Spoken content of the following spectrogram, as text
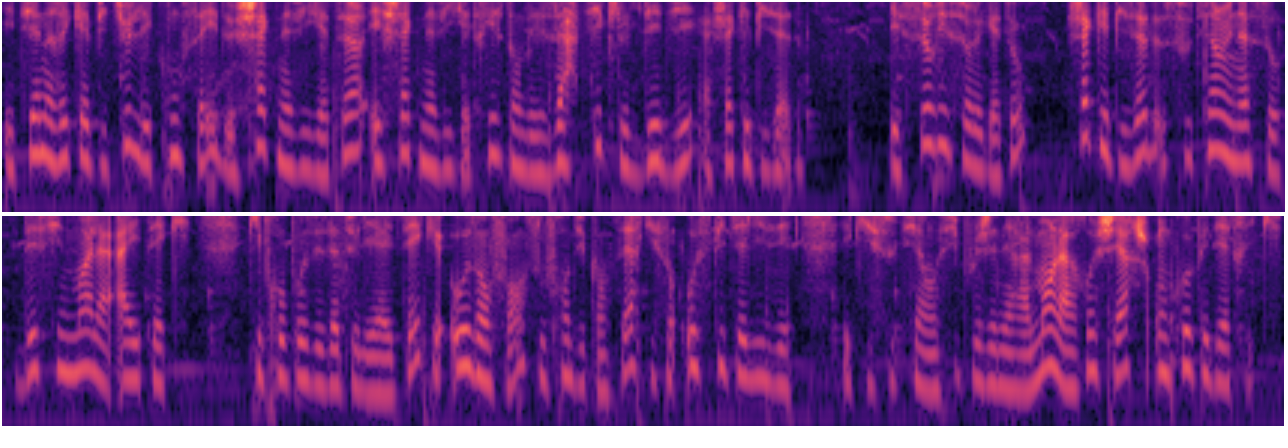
Étienne récapitule les conseils de chaque navigateur et chaque navigatrice dans des articles dédiés à chaque épisode. Et cerise sur le gâteau, chaque épisode soutient une asso, Dessine-moi la high-tech, qui propose des ateliers high-tech aux enfants souffrant du cancer qui sont hospitalisés et qui soutient aussi plus généralement la recherche oncopédiatrique.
